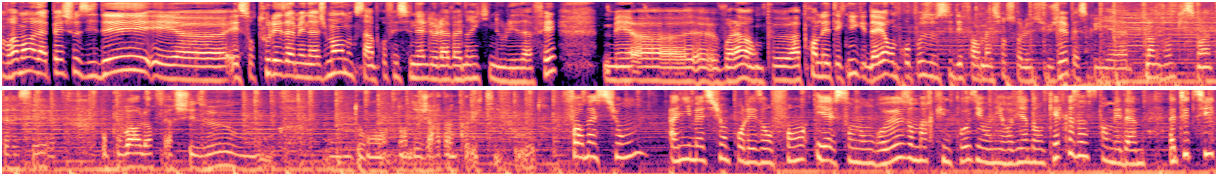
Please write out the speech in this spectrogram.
vraiment à la pêche aux idées et, euh, et sur tous les aménagements. Donc c'est un professionnel de la vannerie qui nous les a fait. Mais euh, voilà, on peut apprendre les techniques. D'ailleurs, on propose aussi des formations sur le sujet parce qu'il y a plein de gens qui sont intéressés pour pouvoir leur faire chez eux ou, dans, dans, des jardins collectifs ou autres. Formation, animation pour les enfants et elles sont nombreuses. On marque une pause et on y revient dans quelques instants, mesdames. À tout de suite.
